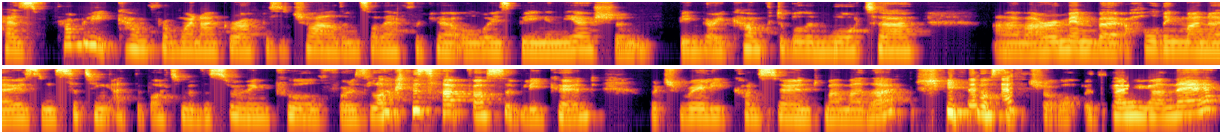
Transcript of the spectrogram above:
has probably come from when I grew up as a child in South Africa, always being in the ocean, being very comfortable in water, um, I remember holding my nose and sitting at the bottom of the swimming pool for as long as I possibly could, which really concerned my mother. She wasn't sure what was going on there.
